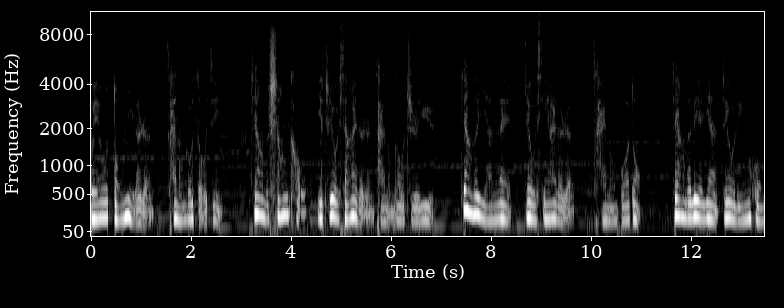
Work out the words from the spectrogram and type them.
唯有懂你的人才能够走进；这样的伤口，也只有相爱的人才能够治愈；这样的眼泪，只有心爱的人才能波动；这样的烈焰，只有灵魂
